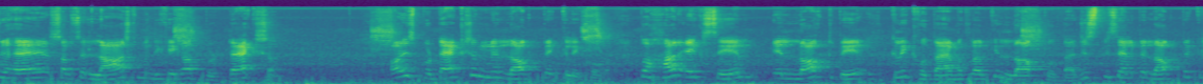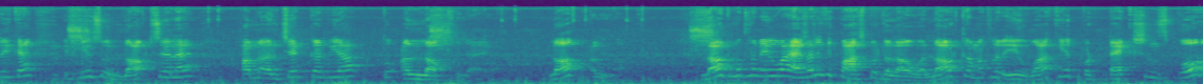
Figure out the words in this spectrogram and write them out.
जो है सबसे लास्ट में दिखेगा प्रोटेक्शन और इस प्रोटेक्शन में लॉक पे क्लिक होगा। तो हर एक सेल ए लॉक्ड पे क्लिक होता है मतलब कि लॉक्ड होता है। जिस भी सेल पे लॉक पे क्लिक है इट मीन्स वो लॉक्ड सेल है। हमने अनचेक कर दिया तो अनलॉक हो जाएगा। लॉक अनलॉक लॉक मतलब ये हुआ, ऐसा नहीं कि पासवर्ड डला हुआ। लॉक का मतलब ये हुआ कि प्रोटेक्शन को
